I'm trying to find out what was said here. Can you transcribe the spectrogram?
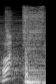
What?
